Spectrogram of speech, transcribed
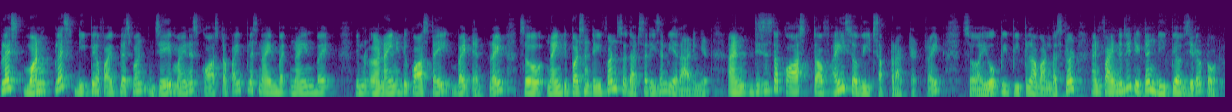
plus 1 plus dp of i plus 1 j minus cost of i plus 9 by 9 by uh, 9 into cost i by 10 right? So 90 percent refund so that's the reason we are adding it. And this is the cost of i so we subtract subtracted right? So i hope people have understood. And finally return dp of 0 total.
